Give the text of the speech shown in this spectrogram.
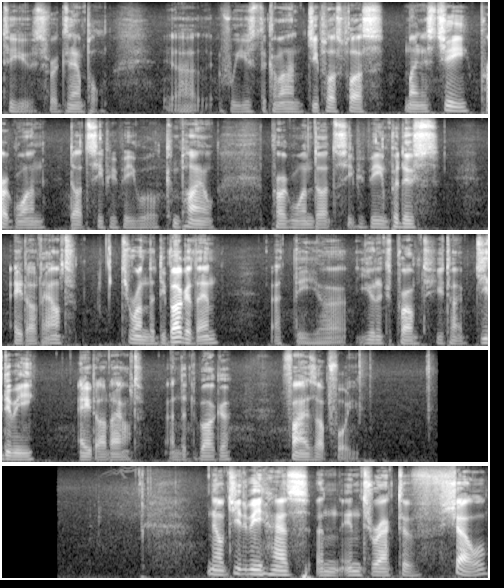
to use. For example, uh, if we use the command g++ minus g prog1.cpp will compile prog1.cpp and produce a.out. To run the debugger then, at the uh, Unix prompt you type gdb a.out and the debugger fires up for you. Now GDB has an interactive shell,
